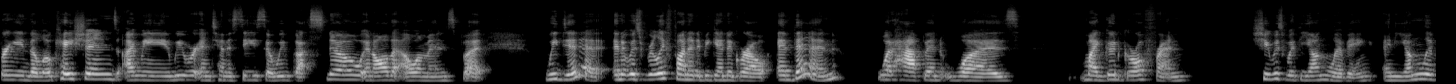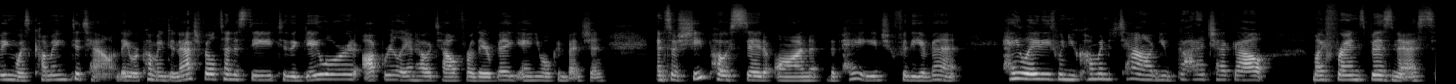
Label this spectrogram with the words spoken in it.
bringing the locations. I mean we were in tennessee so we've got snow and all the elements but we did it and it was really fun and it began to grow. And then what happened was my good girlfriend she was with Young Living, and Young Living was coming to town. They were coming to Nashville, Tennessee, to the Gaylord Opryland Hotel for their big annual convention. And so she posted on the page for the event, Hey, ladies, when you come into town, you got to check out my friend's business.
